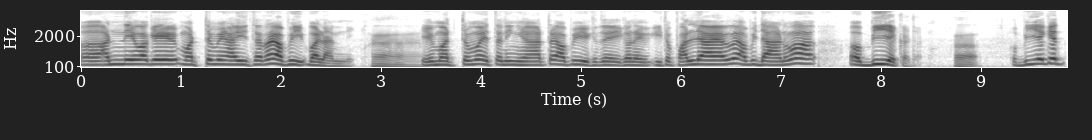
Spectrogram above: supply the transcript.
අන්නේ වගේ මට්ටම අයිතර අපි බලන්නේ. ඒ මට්ටම එතනින් හාට අපි එක එකන ඊට පල්්‍යාව අපි දානවා බිය එකට බියගෙත්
